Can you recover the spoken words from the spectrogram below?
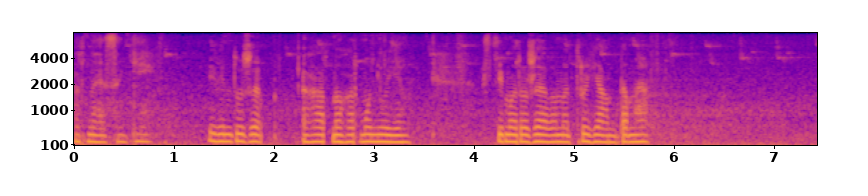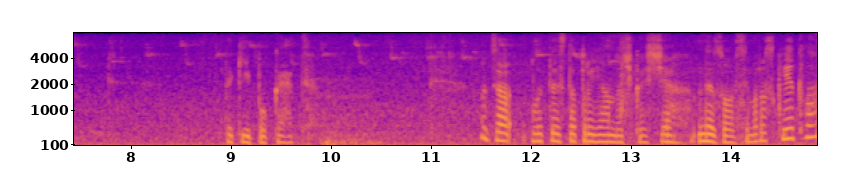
Гарнесенький. І він дуже гарно гармонює з тими рожевими трояндами такий букет. Оця ну, плетиста трояндочка ще не зовсім розквітла.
